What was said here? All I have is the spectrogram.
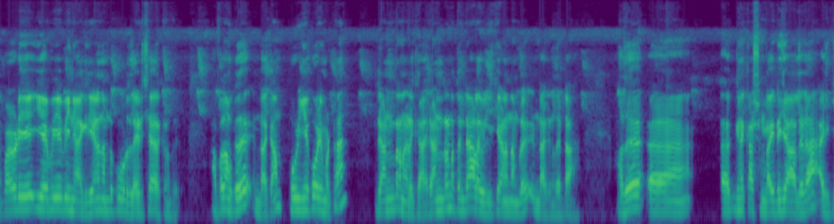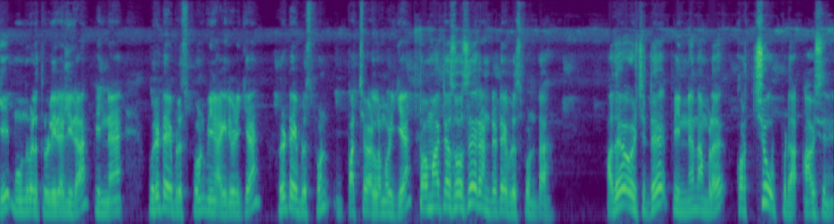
അപ്പോഴോട് ഈ വിനാഗിരിയാണ് നമ്മൾ കൂടുതലായിട്ട് ചേർക്കുന്നത്. അപ്പോൾ നമുക്ക് ഉണ്ടാക്കാം. പുഴുങ്ങിയ കോഴിമുട്ട രണ്ടെണ്ണം എടുക്കുക രണ്ടെണ്ണത്തിന്റെ അളവിലേക്കാണ് നമ്മൾ ഉണ്ടാക്കുന്നത് കേട്ടോ. അത് ഇങ്ങനെ കഷ്ണങ്ങളായിട്ട് ജാറിലിടുക അരിക്ക് മൂന്ന് വെളുത്തുള്ളി അല്ലിടുക പിന്നെ ഒരു ടേബിൾ സ്പൂൺ വിനാഗിരി ഒഴിക്കുക. ഒരു ടേബിൾ സ്പൂൺ പച്ചവെള്ളം ഒഴിക്കുക. ടൊമാറ്റോ സോസ് രണ്ട് ടേബിൾ സ്പൂൺ കേട്ടോ അത് ഒഴിച്ചിട്ട് പിന്നെ നമ്മൾ കുറച്ച് ഉപ്പിടുക ആവശ്യത്തിന്.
